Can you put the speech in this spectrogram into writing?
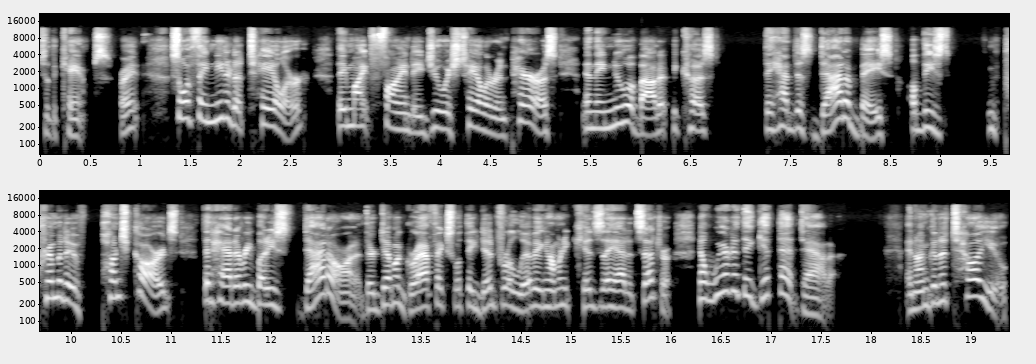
to the camps, right? So if they needed a tailor, they might find a Jewish tailor in Paris and they knew about it because they had this database of these primitive punch cards that had everybody's data on it, their demographics, what they did for a living, how many kids they had, etc. Now, where did they get that data? And I'm going to tell you,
